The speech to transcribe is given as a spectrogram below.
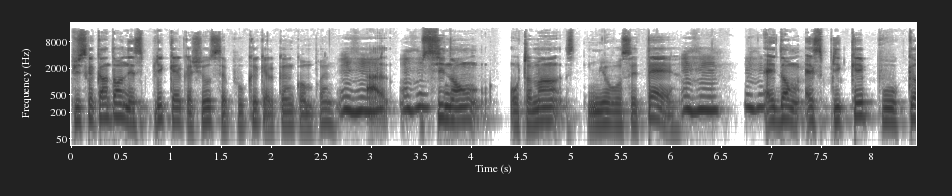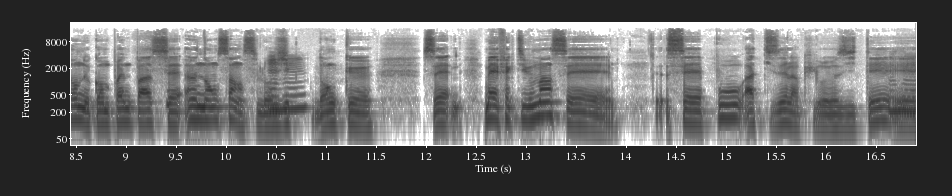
puisque quand on explique quelque chose, c'est pour que quelqu'un comprenne. Mhm. Ah, mhm. Sinon, autrement, mieux vaut se taire. Et donc, expliquer pour qu'on ne comprenne pas, c'est un non-sens logique. Donc, euh, c'est, mais effectivement, c'est, c'est pour attiser la curiosité et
